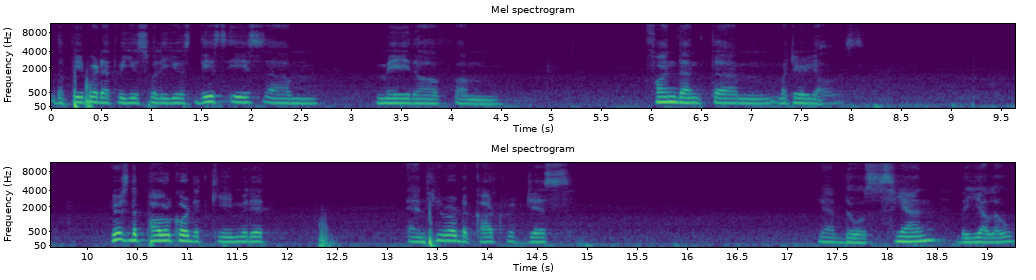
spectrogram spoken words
the paper that we usually use this is um, made of um, fondant um, materials. Here's the power cord that came with it. And here are the cartridges. You have those cyan the yellow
